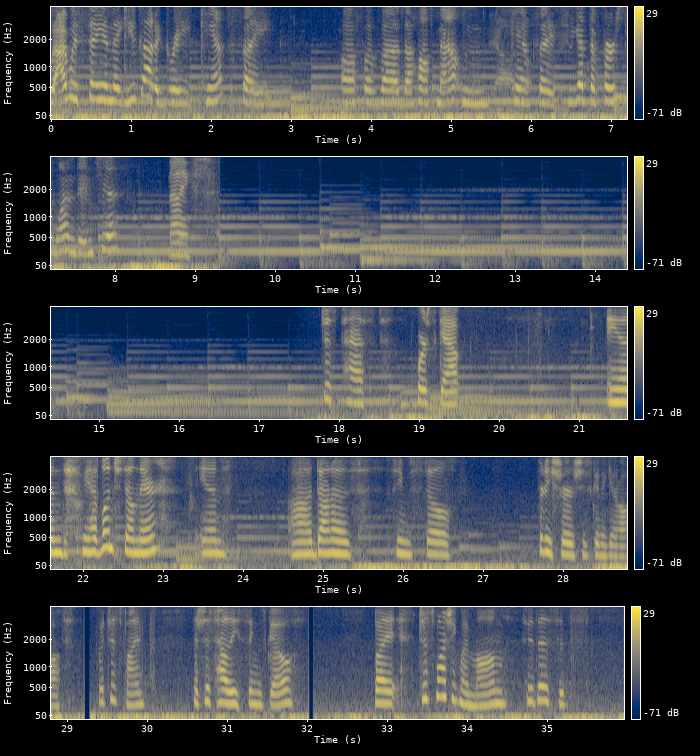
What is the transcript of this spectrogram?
I was saying that you got a great campsite off of uh, the Hawk Mountain Yeah, I campsite. You got the first one, didn't you? Nice. Just past Horse Gap, and we had lunch down there, and uh, Donna's seems still pretty sure she's gonna get off, which is fine. That's just how these things go. But just watching my mom through this, it's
